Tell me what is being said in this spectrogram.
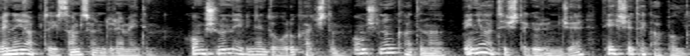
ve ne yaptıysam söndüremedim. Komşunun evine doğru kaçtım. Komşunun kadını beni ateşte görünce dehşete kapıldı.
